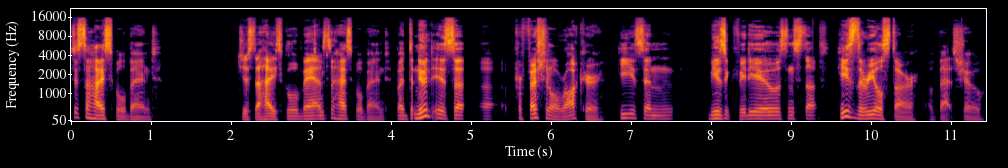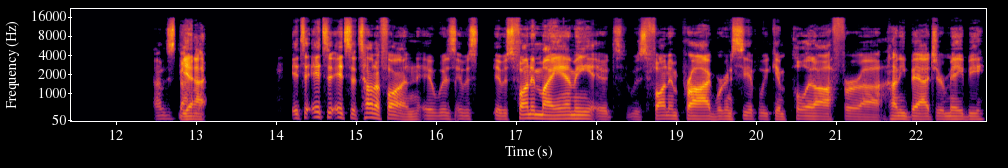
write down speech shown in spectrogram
Just a high school band. Just a high school band? Just a high school band. But Newt is a, a professional rocker. He's in music videos and stuff. He's the real star of that show. I'm just yeah. It's a, it's a, it's a ton of fun. It was it was it was fun in Miami. It was fun in Prague. We're gonna see if we can pull it off for uh, Honey Badger maybe.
